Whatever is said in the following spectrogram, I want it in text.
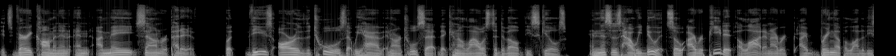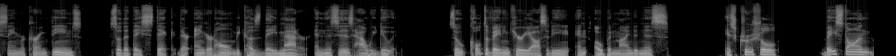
it's very common and, and I may sound repetitive, but these are the tools that we have in our tool set that can allow us to develop these skills. And this is how we do it. So I repeat it a lot and I, re- I bring up a lot of these same recurring themes so that they stick, they're anchored home because they matter. And this is how we do it. So, cultivating curiosity and open mindedness is crucial based on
